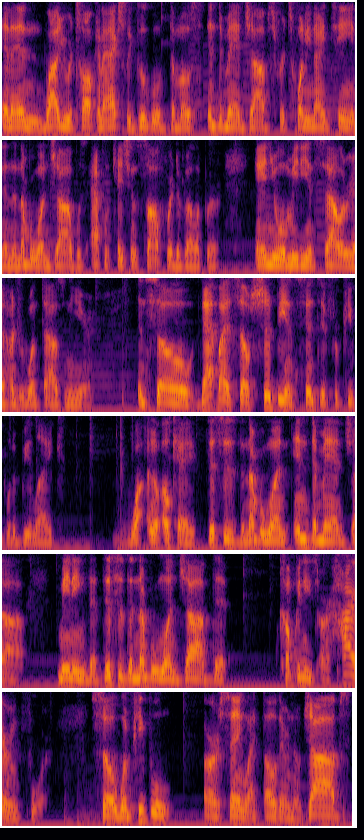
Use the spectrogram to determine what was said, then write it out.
and then while you were talking, I actually Googled the most in demand jobs for 2019, and the number one job was application software developer, annual median salary 101,000 a year. And so that by itself should be incentive for people to be like, okay, this is the number one in demand job, meaning that this is the number one job that companies are hiring for. So when people are saying like, oh, there are no jobs,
